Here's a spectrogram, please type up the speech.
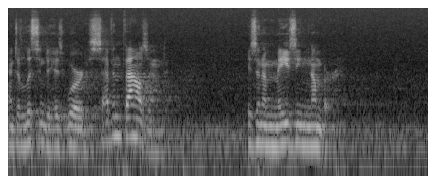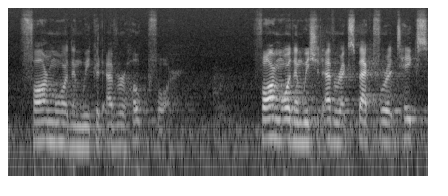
and to listen to His word? 7,000 is an amazing number. Far more than we could ever hope for. Far more than we should ever expect, for it takes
